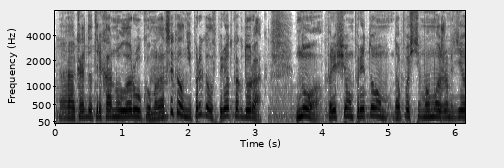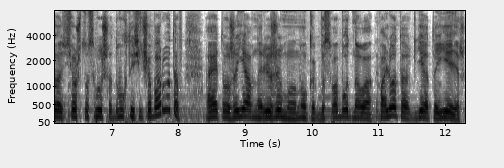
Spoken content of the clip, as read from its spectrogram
э, когда тряханула руку, мотоцикл не прыгал вперед, как дурак. Но при всем при том, допустим, мы можем сделать все, что свыше 2000 оборотов, а это уже явно режим, ну, как бы свободного полета, где ты едешь,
